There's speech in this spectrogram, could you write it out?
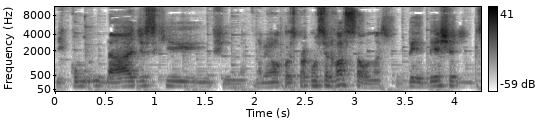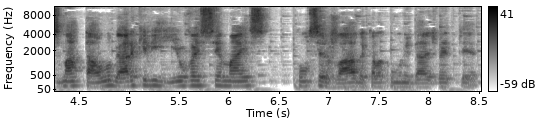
e comunidades que, enfim, né, é a mesma coisa para conservação, né? Se deixa de desmatar um lugar, aquele rio vai ser mais conservado aquela comunidade vai ter.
